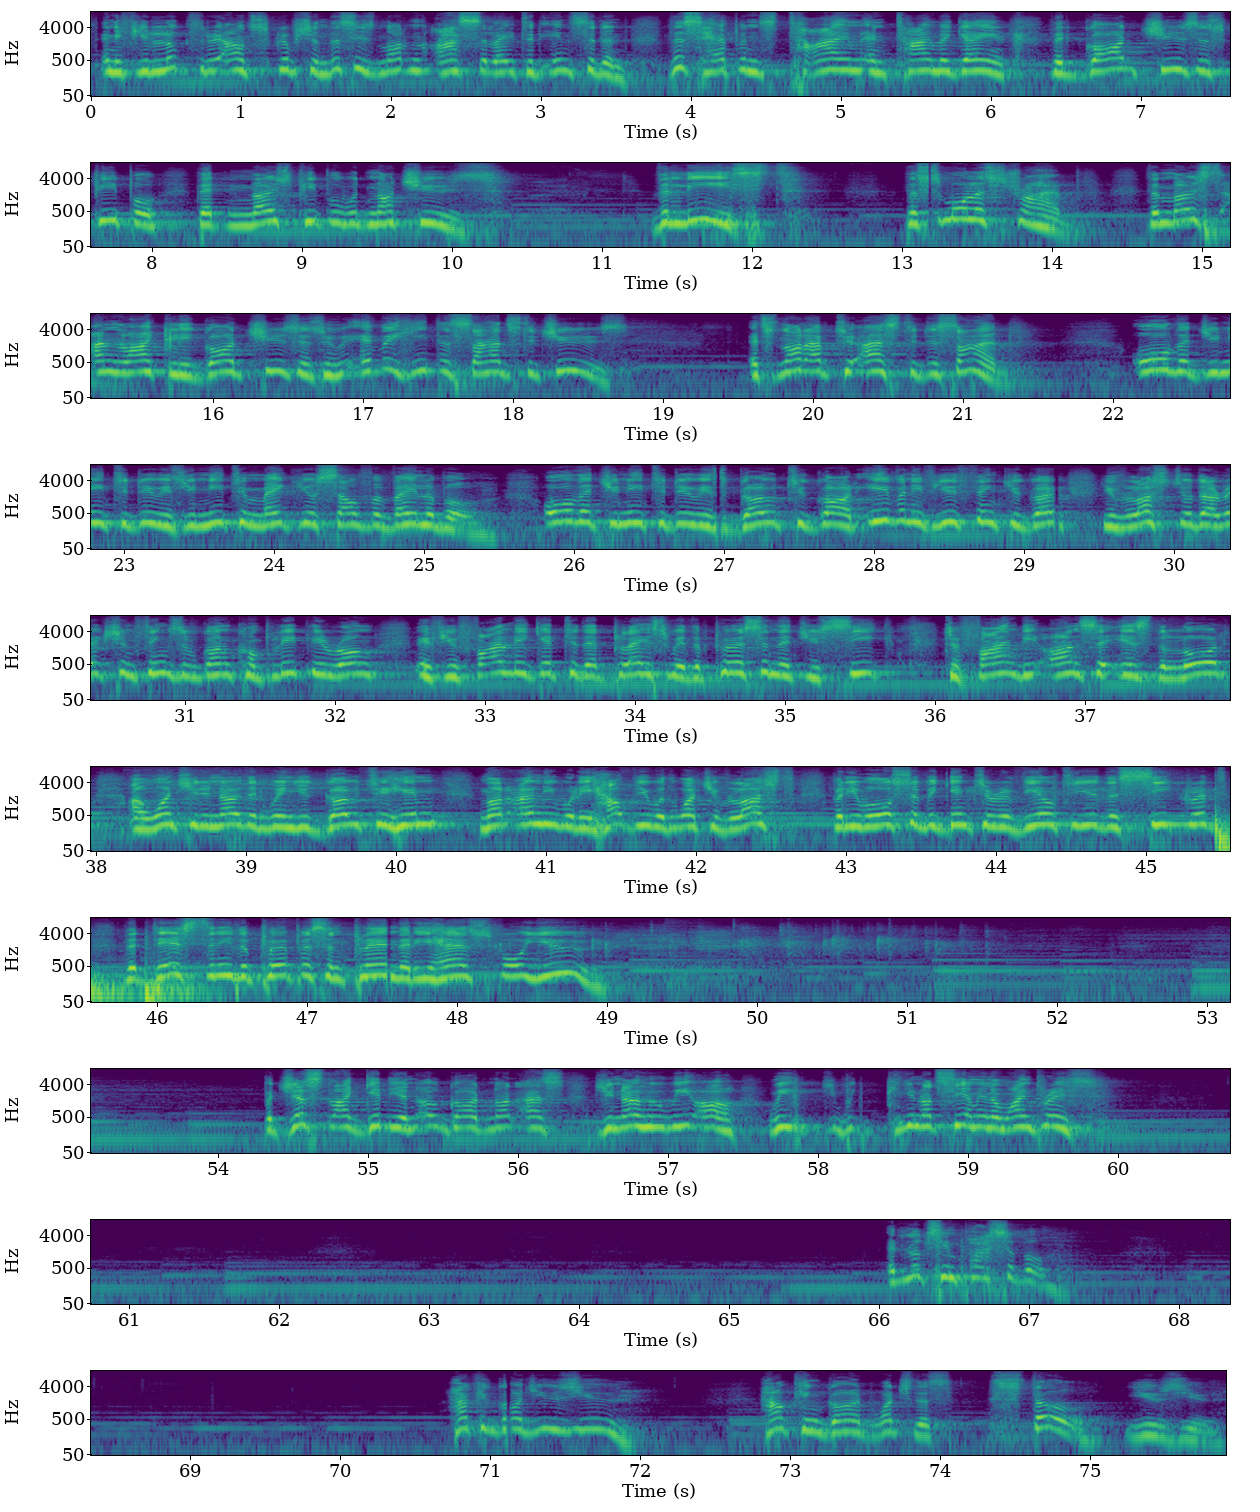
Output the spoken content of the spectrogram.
And if you look throughout Scripture, this is not an isolated incident. This happens time and time again that God chooses people that most people would not choose. The least, the smallest tribe, the most unlikely, God chooses whoever He decides to choose. It's not up to us to decide. All that you need to do is you need to make yourself available. All that you need to do is go to God. Even if you think you go, you've lost your direction, things have gone completely wrong. If you finally get to that place where the person that you seek to find the answer is the Lord, I want you to know that when you go to Him, not only will He help you with what you've lost, but He will also begin to reveal to you the secret, the destiny, the purpose, and plan that He has for you. But just like Gideon, oh God, not us. Do you know who we are? We, we can you not see I'm in a wine press? It looks impossible. How can God use you? How can God, watch this, still use you?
